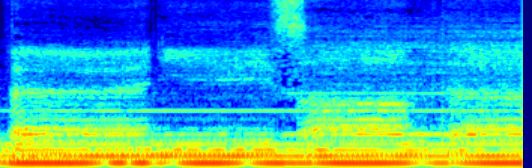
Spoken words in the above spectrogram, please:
Veni Sancte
